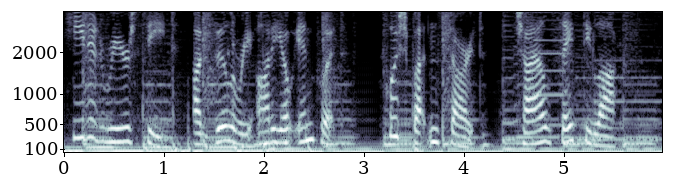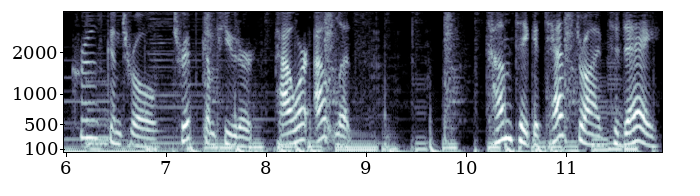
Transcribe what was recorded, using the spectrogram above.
heated rear seat, auxiliary audio input, push button start, child safety locks, cruise control, trip computer, power outlets. Come take a test drive today.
